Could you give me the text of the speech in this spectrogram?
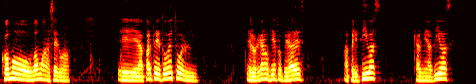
¿Cómo vamos a hacer? Bueno, eh, aparte de todo esto, el, el órgano tiene propiedades aperitivas, carminativas,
